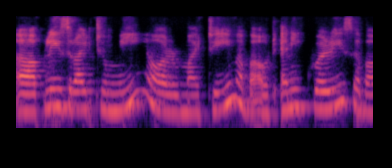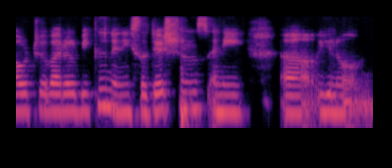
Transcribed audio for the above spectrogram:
Uh, please write to me or my team about any queries about Viral Beacon, any suggestions, any you know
